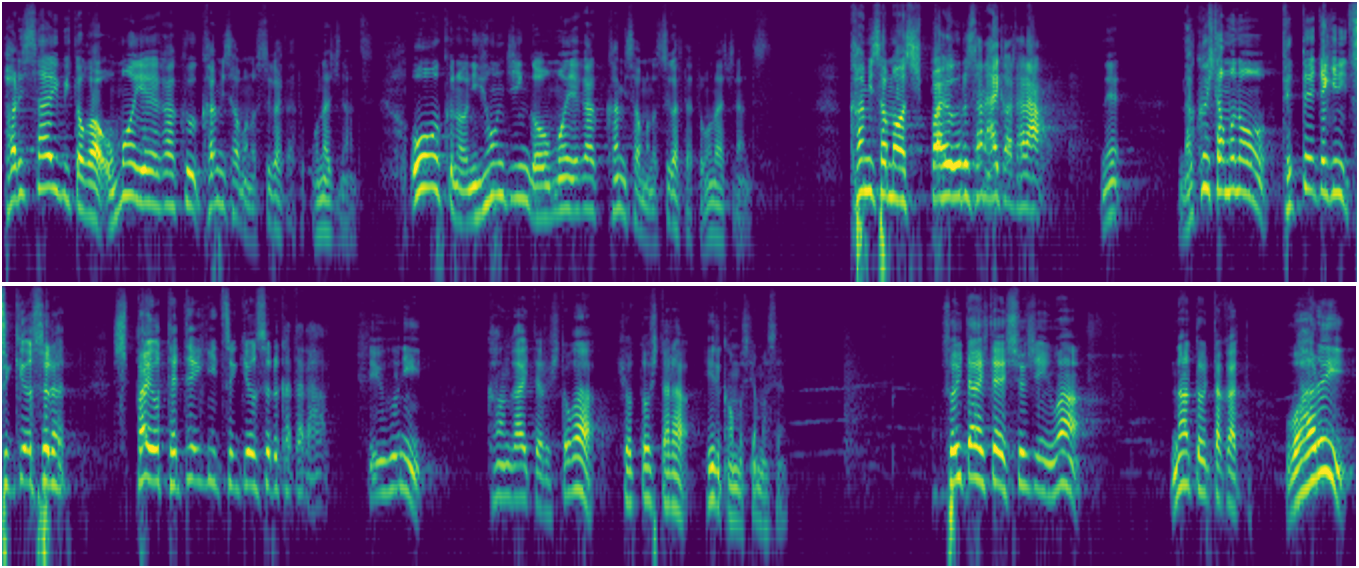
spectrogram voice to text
パリサイ人が思い描く神様の姿と同じなんです。多くの日本人が思い描く神様の姿と同じなんです。神様は失敗を許さない方だね。なくしたものを徹底的に追求する。失敗を徹底的に追求する方だ。っていうふうに考えてる人がひょっとしたらいるかもしれません。それに対して主人は何と言ったかって悪い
